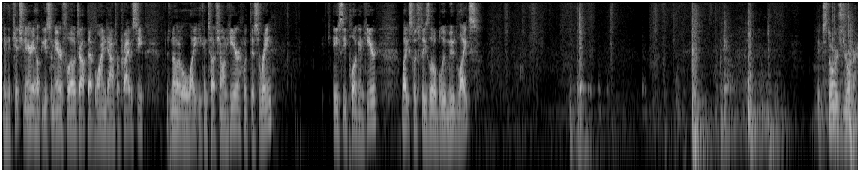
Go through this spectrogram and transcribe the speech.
in the kitchen area. Help you get some airflow. Drop that blind down for privacy. There's another little light you can touch on here with this ring. AC plug in here. Light switch for these little blue mood lights. Storage drawer.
